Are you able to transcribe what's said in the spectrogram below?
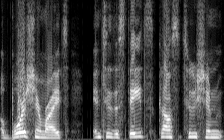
abortion rights into the state's constitution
